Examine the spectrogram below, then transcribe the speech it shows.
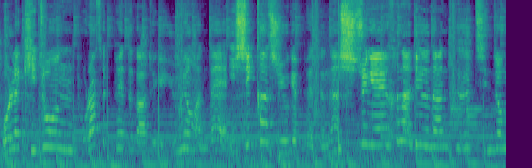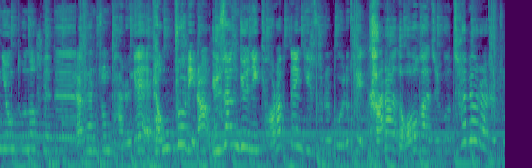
원래 기존 보라색 패드가 되게 유명한데 이 시카 지우개 패드는 시중에 흔하디 흔한 그 진정용 토너 패드랑은 좀 다르게 병풀이랑 유산균이 결합된 기술을 뭐 이렇게 갈아 넣어가지고 차별화를 좀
